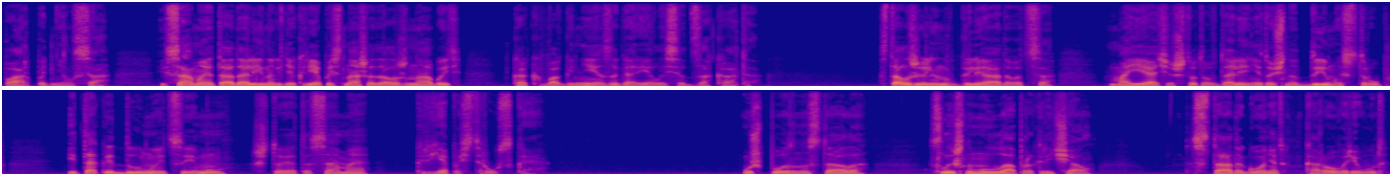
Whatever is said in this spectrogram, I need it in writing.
пар поднялся. И самая та долина, где крепость наша должна быть, как в огне загорелась от заката. Стал Жилин вглядываться, маячит что-то в долине, точно дым из труб. И так и думается ему, что это самая крепость русская. Уж поздно стало. Слышно, мула прокричал — Стадо гонят, коровы ревут.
